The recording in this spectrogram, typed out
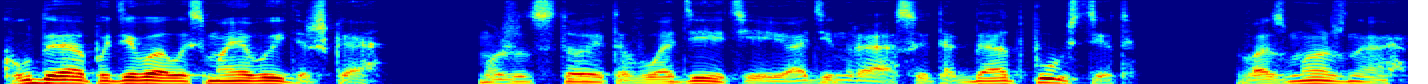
Куда подевалась моя выдержка? Может, стоит овладеть ею один раз, и тогда отпустит? Возможно,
